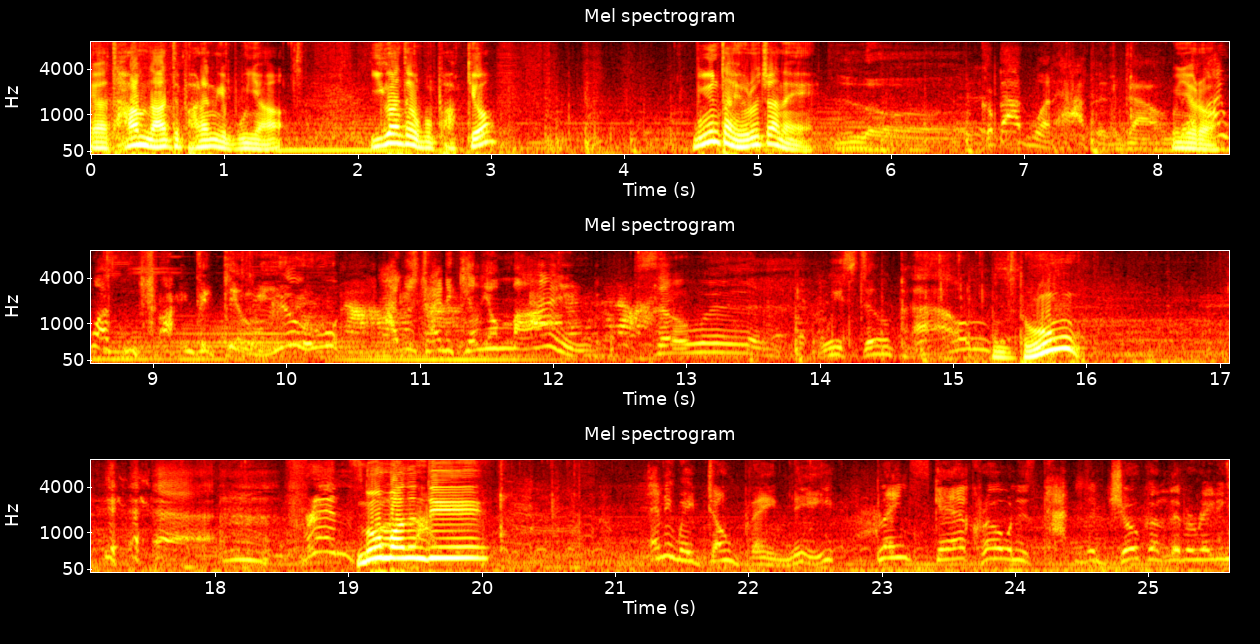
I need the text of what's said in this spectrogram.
야, 다음 나한테 바라는 게 뭐냐? 이거 한다고 뭐 바뀌어? 문 다 열었잖아. 문. 열어. I wasn't trying to kill you. I was trying to kill your mind. So, uh, we still pals? 너무 Friends? 너무 많은데. Anyway, don't blame me. Blame Scarecrow and his patented Joker liberating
